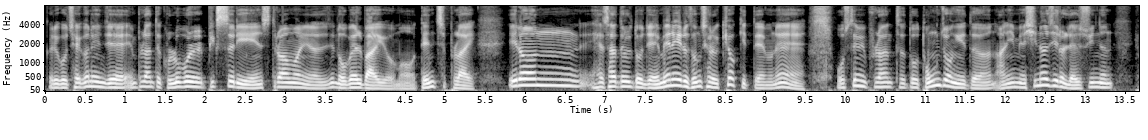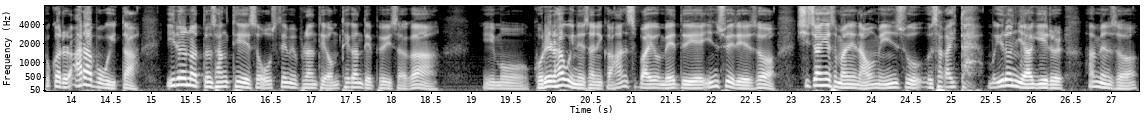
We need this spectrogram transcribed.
그리고 최근에 이제 임플란트 글로벌 빅3인 스트라먼이라든지 노벨바이오, 뭐 덴츠플라이 이런 회사들도 이제 M&A로 덩치를 키웠기 때문에 오스템 임플란트도 동종이든 아니면 시너지를 낼 수 있는 효과를 알아보고 있다. 이런 어떤 상태에서 오스템 임플란트의 엄태관 대표이사가 이 뭐 거래를 하고 있는 회사니까 한스 바이오메드의 인수에 대해서 시장에서 만약에 나오면 인수 의사가 있다 뭐 이런 이야기를 하면서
